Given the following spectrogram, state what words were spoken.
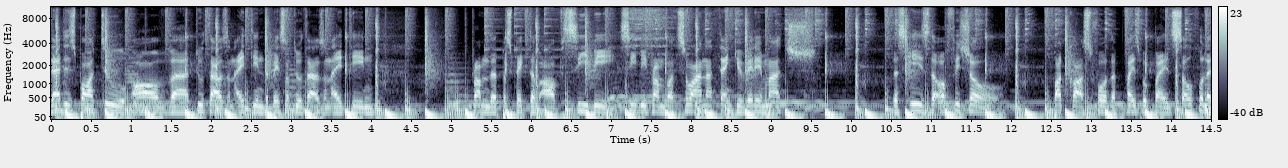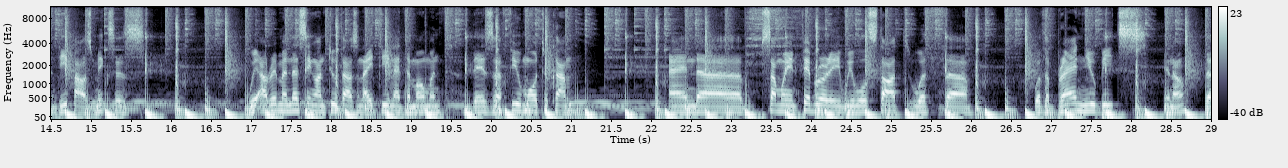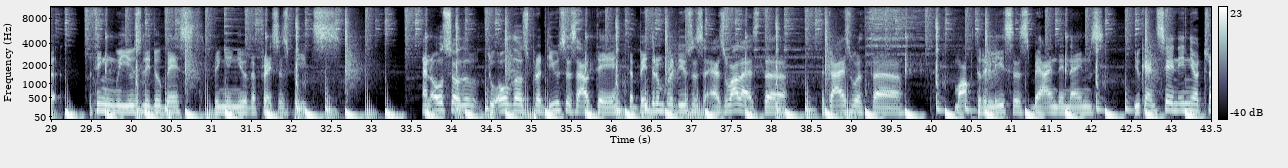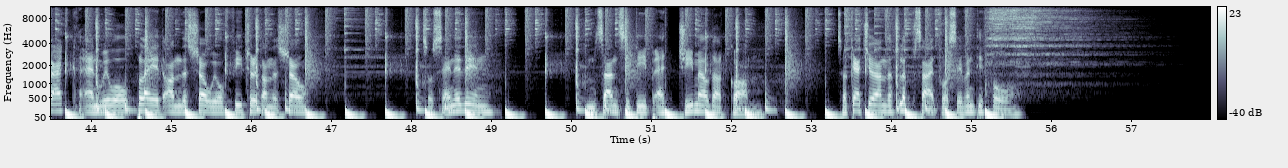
that is part two of uh, 2018, the best of 2018, from the perspective of CB. CB from Botswana, thank you very much. This is the official podcast for the Facebook page, Soulful and Deep House Mixes. We are reminiscing on 2018 at the moment. There's a few more to come. And uh, somewhere in February, we will start with uh, with a brand new beats. You know, the, the thing we usually do best, bringing you the freshest beats. And also to all those producers out there, the bedroom producers, as well as the the guys with uh, marked releases behind their names. You can send in your track and we will play it on the show. We will feature it on the show. So send it in. mzansideep at gmail.com. So catch you on the flip side for 74.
